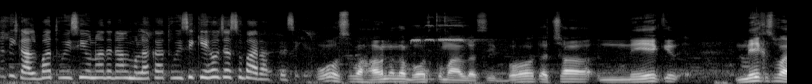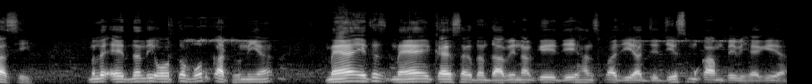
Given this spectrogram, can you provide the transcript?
ਕਦੀ ਗੱਲਬਾਤ ਹੋਈ ਸੀ ਉਹਨਾਂ ਦੇ ਨਾਲ ਮੁਲਾਕਾਤ ਹੋਈ ਸੀ? ਕਿਹੋ ਜਿਹਾ ਸੁਭਾਅ ਰੱਖਦੇ ਸੀਗੇ? ਉਹ ਸੁਭਾਅ ਉਹਨਾਂ ਦਾ ਬਹੁਤ ਕਮਾਲ ਦਾ ਸੀ। ਬਹੁਤ ਅੱਛਾ ਨੇਕ ਨੇਕ ਸੁਭਾਅ ਸੀ। ਮਤਲਬ ਇਦਾਂ ਦੀ ਔਰਤਾਂ ਬਹੁਤ ਘੱਟ ਹੁੰਦੀਆਂ। ਮੈਂ ਇਹ ਤਾਂ, ਮੈਂ ਇਹ ਕਹਿ ਸਕਦਾ ਦਾਅਵੇ ਨਾਲ ਕਿ ਜੇ ਹੰਸ ਭਾਜੀ ਅੱਜ ਜਿਸ ਮੁਕਾਮ ਤੇ ਵੀ ਹੈਗੇ ਆ,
